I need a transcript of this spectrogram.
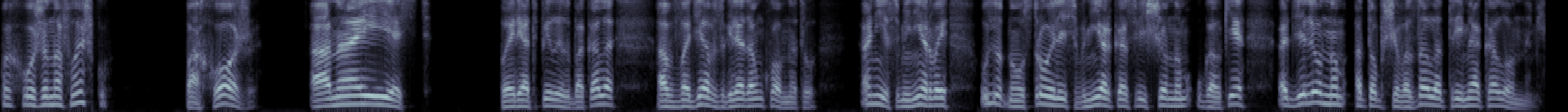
«Похоже на флешку?» «Похоже. Она и есть». Перри отпил из бокала, обводя взглядом комнату. Они с Минервой уютно устроились в неярко освещенном уголке, отделенном от общего зала тремя колоннами.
